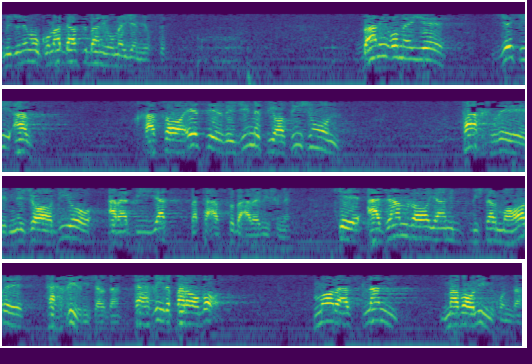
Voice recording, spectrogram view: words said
می‌دونیم حکومت دست بنی امیه میفته بنی امیه یکی از خصائص رژیم سیاسیشون فخر نژادی و عربیت و تعصب عربیشونه که عجم را یعنی بیشتر مهار تحقیر می‌کردن. تحقیر فراوان ما را اصلا موالی میخوندن.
